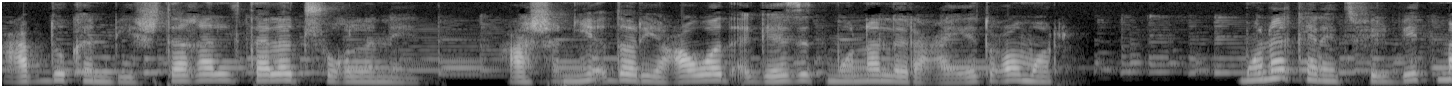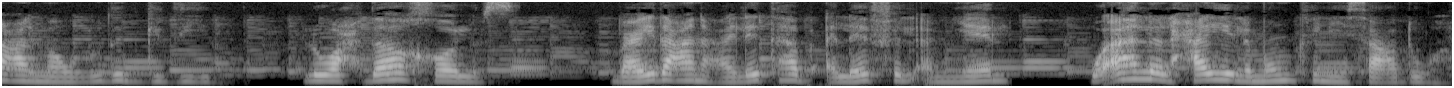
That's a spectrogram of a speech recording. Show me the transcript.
عبده كان بيشتغل تلات شغلانات عشان يقدر يعوض أجازة منى لرعاية عمر. منى كانت في البيت مع المولود الجديد لوحدها خالص بعيد عن عيلتها بآلاف الأميال وأهل الحي اللي ممكن يساعدوها.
